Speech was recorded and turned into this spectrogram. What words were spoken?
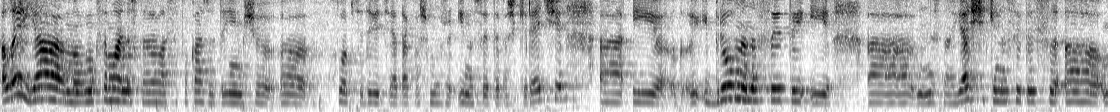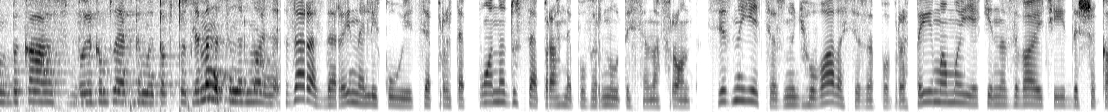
Але я максимально старалася показувати їм, що е, хлопці, дивіться, я також можу і носити важкі речі, е, і, і брьовна носити, і е, не знаю, ящики носити з БК з боєкомплектами. Тобто для мене це нормально. Зараз Дарина лікується, проте понад усе прагне повернутися на фронт. Зізнається, знудьгувалася за побратимами, які називають її ДШК,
